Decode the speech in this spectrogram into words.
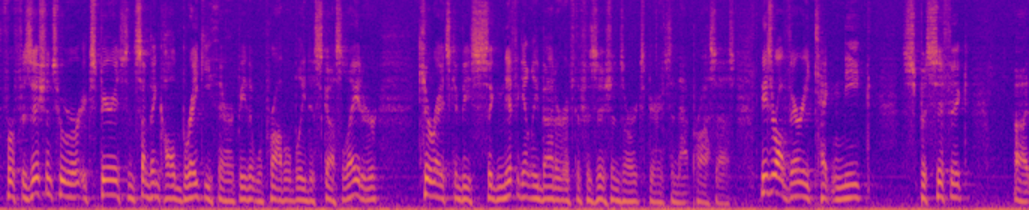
for physicians who are experienced in something called brachytherapy, that we'll probably discuss later, cure rates can be significantly better if the physicians are experienced in that process. These are all very technique specific uh,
